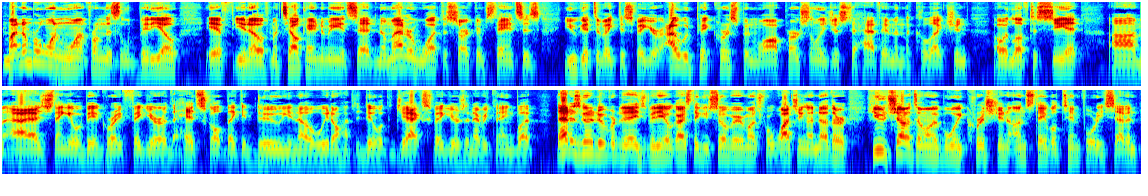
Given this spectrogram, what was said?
my number one want from this video, if you know, if Mattel came to me and said, no matter what the circumstances, you get to make this figure, I would pick Chris Benoit personally just to have him in the collection. I would love to see it. Um, I just think it would be a great figure. The head sculpt they could do, you know, we don't have to deal with the Jakks figures and everything. But that is going to do for today's video, guys. Thank you so very much for watching. Another huge shout out to my boy Christian Unstable 1047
